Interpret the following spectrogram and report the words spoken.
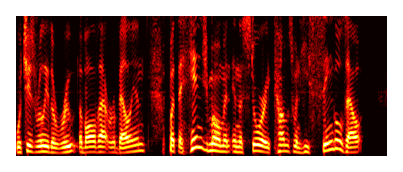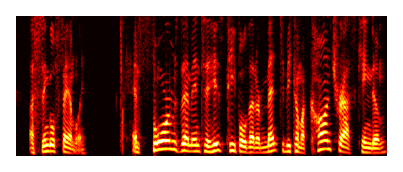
which is really the root of all that rebellion. But the hinge moment in the story comes when he singles out a single family and forms them into his people that are meant to become a contrast kingdom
